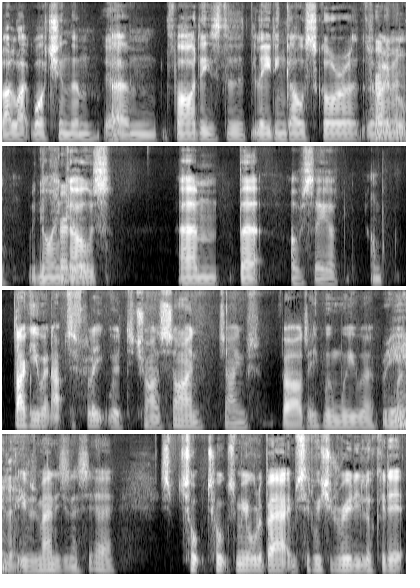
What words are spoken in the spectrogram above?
I like watching them. Yeah. Um, Vardy's the leading goal scorer at the Incredible. moment with nine Incredible. goals. Um, but obviously, I, I'm Dougie went up to Fleetwood to try and sign James Vardy when we were when he was managing us. Yeah, He talked talked to me all about him. Said we should really look at it.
